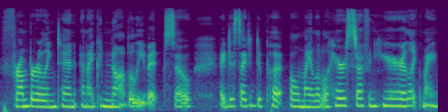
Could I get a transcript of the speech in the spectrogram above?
from Burlington and I could not believe it. So I decided to put all my little hair stuff in here, like my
